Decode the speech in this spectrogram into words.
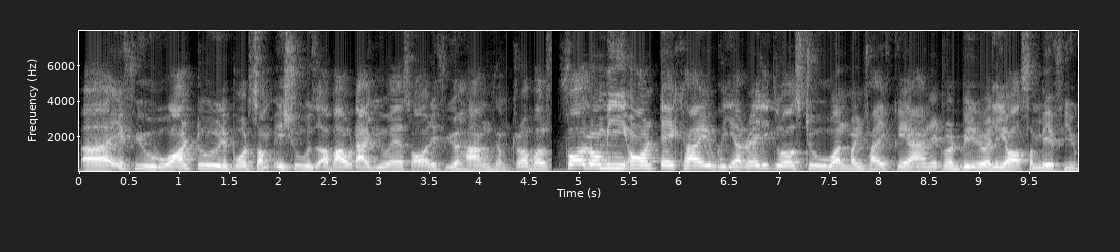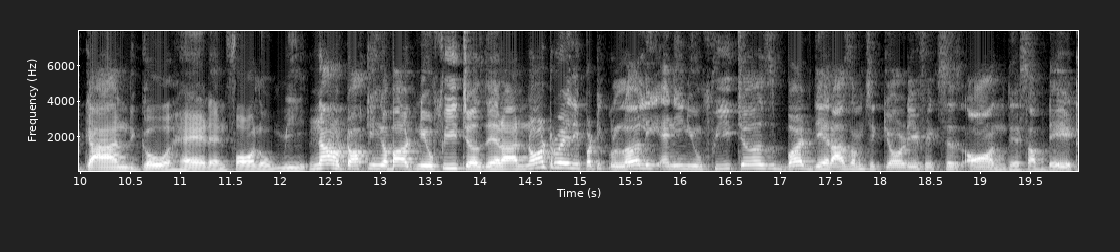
Uh, if you want to report some issues about iOS or if you're having some trouble, follow me on TechHype. We are really close to 1.5k and it would be really awesome if you can go ahead and follow me. Now talking about new features, there are not really particularly any new features, but there are some security fixes on this update.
